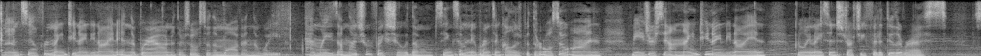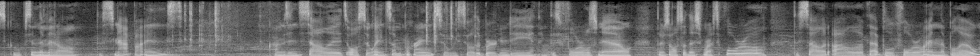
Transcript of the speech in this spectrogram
And on sale for $19.99 in the brown. There's also the mauve and the white. Henleys, I'm not sure if I showed them. I'm seeing some new prints and colors, but they're also on major sale, $19.99 Really nice and stretchy, fitted through the wrist. Scoops in the middle. The snap buttons. Comes in solids, also in some prints. So we saw the burgundy. I think this floral's new. There's also this rust floral, the solid olive, that blue floral, and the blue.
